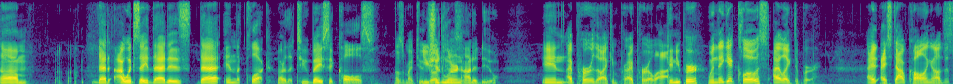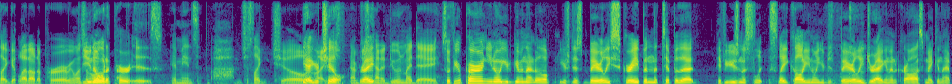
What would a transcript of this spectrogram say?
um, that I would say that is that and the cluck are the two basic calls those are my two. you should learn how to do. And I purr though. I can purr, I purr a lot. can you purr? when they get close, I like to purr. I, I stop calling and I'll just like get let out a purr every once. Do you know what a purr is? It means ah, I'm just like chill. Yeah, you're like, chill, I'm just right? kind of doing my day. So if you're purring, you know you're giving that little, you're just barely scraping the tip of that. If you're using a sl- slate call, you know you're just barely dragging it across, making that.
